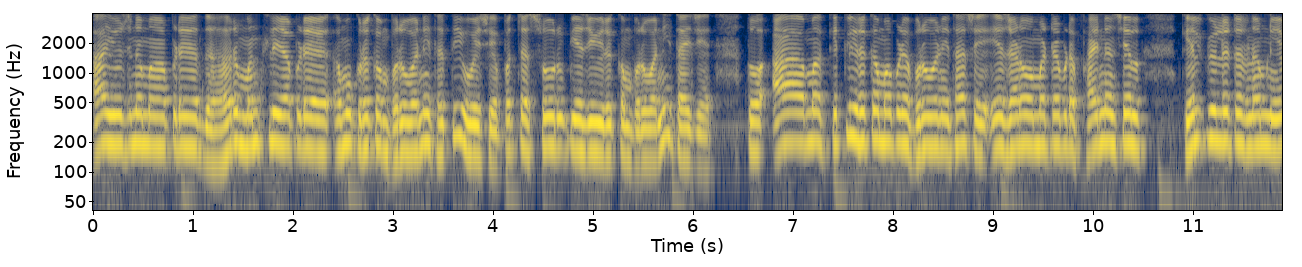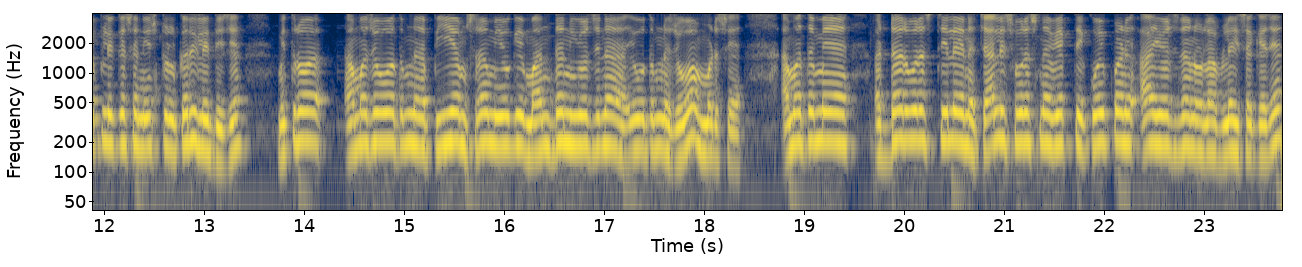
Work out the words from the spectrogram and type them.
આ યોજનામાં આપણે હર મંથલી આપણે અમુક રકમ ભરવાની થતી હોય છે. પચાસ સો રૂપિયા જેવી રકમ ભરવાની થાય છે. તો આમાં કેટલી રકમ આપણે ભરવાની થશે એ જાણવા માટે આપણે ફાઇનાન્શિયલ કેલ્ક્યુલેટર નામની એપ્લિકેશન ઇન્સ્ટોલ કરી લીધી છે. મિત્રો, આમાં જોવો તમને પીએમ શ્રમ યોગી માનધન યોજના એવું તમને જોવા મળશે. આમાં તમે અઢાર વર્ષથી લઈને ચાલીસ વર્ષના વ્યક્તિ કોઈ પણ આ યોજનાનો લાભ લઈ શકે છે.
